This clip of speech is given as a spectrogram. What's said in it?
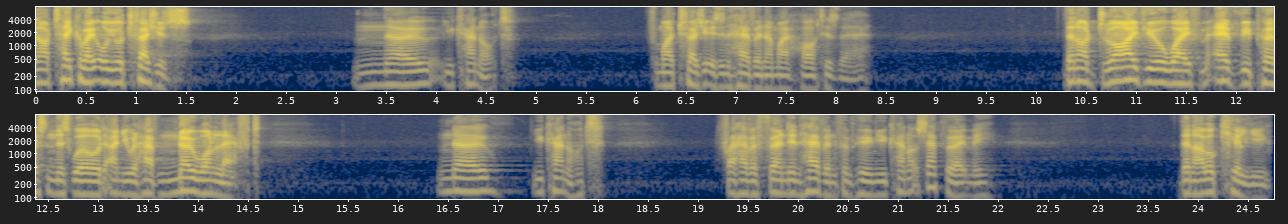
Then I'll take away all your treasures. No, you cannot. For my treasure is in heaven and my heart is there then I'll drive you away from every person in this world and you will have no one left. No, you cannot. If I have a friend in heaven from whom you cannot separate me, then I will kill you.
